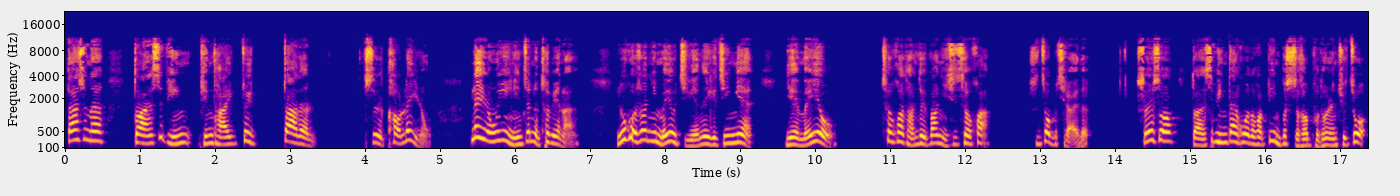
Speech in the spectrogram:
但是呢，短视频平台最大的是靠内容，内容运营真的特别难。如果说你没有几年的一个经验，也没有策划团队帮你去策划，是做不起来的。所以说，短视频带货的话，并不适合普通人去做。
